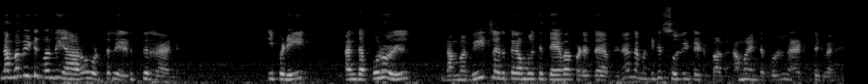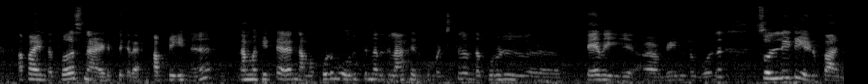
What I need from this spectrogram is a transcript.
நம்ம வீட்டுக்கு வந்து யாரோ ஒருத்தர் எடுத்துடுறாங்க. இப்படி அந்த பொருள் நம்ம வீட்டில் இருக்கிறவங்களுக்கு தேவைப்படுது அப்படின்னா நம்ம கிட்ட சொல்லிட்டு எடுப்பாங்க. அம்மா இந்த பொருள் நான் எடுத்துக்கிறேன். அப்பா இந்த பர்ஸ் நான் எடுத்துக்கிறேன். அப்படின்னு நம்ம கிட்ட நம்ம குடும்ப உறுப்பினர்களாக இருக்கும் பட்சத்துல அந்த பொருள் தேவை அப்படின்ற போது சொல்லிட்டு எடுப்பாங்க.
